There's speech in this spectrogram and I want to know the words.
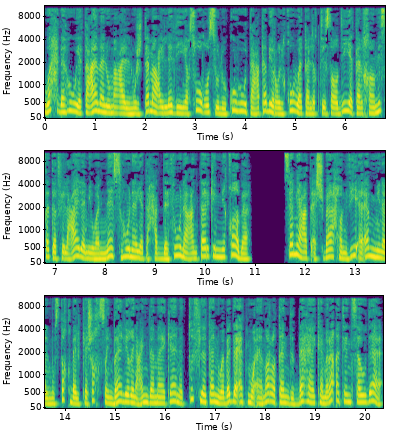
وحده يتعامل مع المجتمع الذي يصوغ سلوكه تعتبر القوة الاقتصادية الخامسة في العالم والناس هنا يتحدثون عن ترك النقابة سمعت أشباح في أم من المستقبل كشخص بالغ عندما كانت طفلة وبدأت مؤامرة ضدها كامرأة سوداء.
